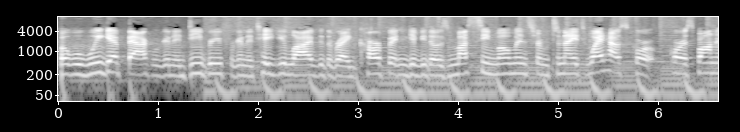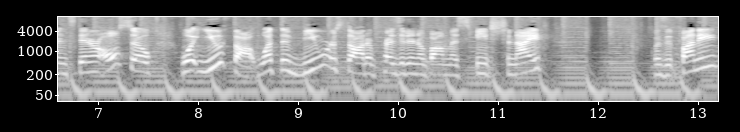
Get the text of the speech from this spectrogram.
but when we get back, we're going to debrief. We're going to take you live to the red carpet and give you those must-see moments from tonight's White House cor- Correspondents' Dinner. Also, what you thought, what the viewers thought of President Obama's speech tonight. Was it funny?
